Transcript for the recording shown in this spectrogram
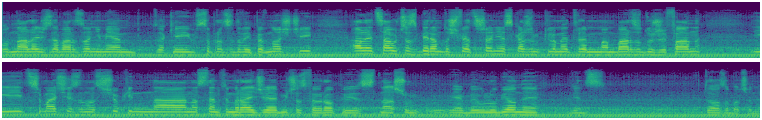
odnaleźć za bardzo, nie miałem takiej stuprocentowej pewności, ale cały czas zbieram doświadczenie, z każdym kilometrem mam bardzo duży fan i trzymajcie za nas kciuki na następnym rajdzie Mistrzostw Europy, jest nasz jakby ulubiony, więc do zobaczenia.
